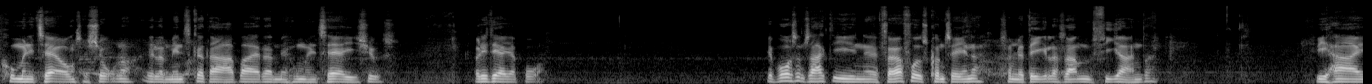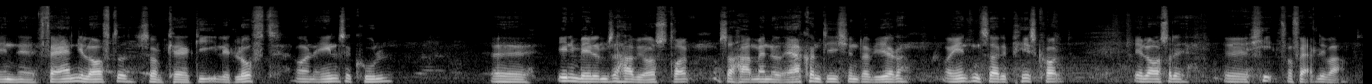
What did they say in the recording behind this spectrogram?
humanitære organisationer eller mennesker, der arbejder med humanitære issues. Og det er der, jeg bor. Jeg bor som sagt i en øh, 40-fods container, som jeg deler sammen med fire andre. Vi har en øh, fan i loftet, som kan give lidt luft og en anelse kulde. Øh, indimellem så har vi også strøm, og så har man noget aircondition, der virker. Og enten så er det piskoldt, eller også er det øh, helt forfærdeligt varmt.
